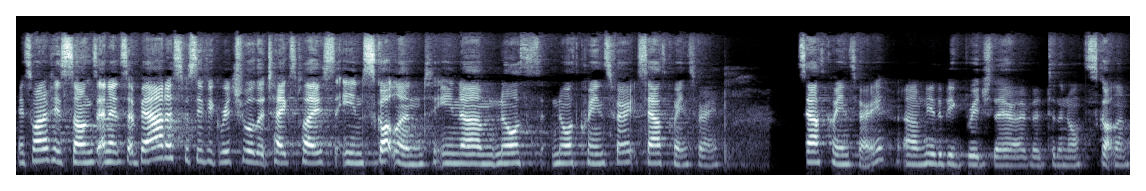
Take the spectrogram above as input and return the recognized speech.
it's one of his songs, and it's about a specific ritual that takes place in Scotland, in um, North North Queensferry, South Queensferry, South Queensferry, um, near the big bridge there over to the north of Scotland.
